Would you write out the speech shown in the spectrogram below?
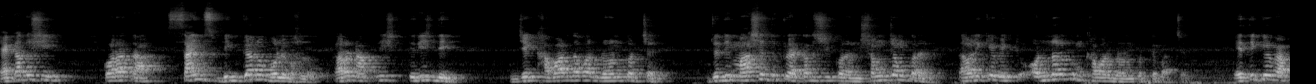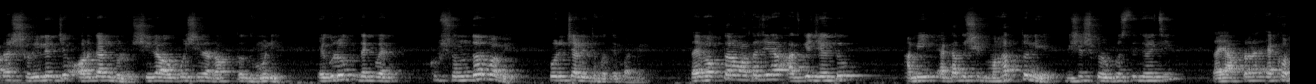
একাদশী করাটা সায়েন্স বিজ্ঞানও বলে ভালো, কারণ আপনি তিরিশ দিন যে খাবার দাবার গ্রহণ করছেন, যদি মাসে দুটো একাদশী করেন, সংযম করেন, তাহলে কেউ একটু অন্যরকম খাবার গ্রহণ করতে পারছেন। এতে কেউ আপনার শরীরের যে অর্গানগুলো, শিরা, উপশিরা, রক্ত, ধমনী এগুলো দেখবেন খুব সুন্দরভাবে পরিচালিত হতে পারবে। তাই ভক্তরা, মাতাজিরা, আজকে যেহেতু আমি একাদশীর মাহাত্ম নিয়ে বিশেষ করে উপস্থিত হয়েছি, তাই আপনারা এখন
